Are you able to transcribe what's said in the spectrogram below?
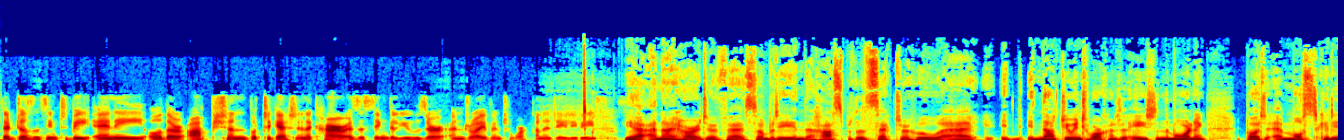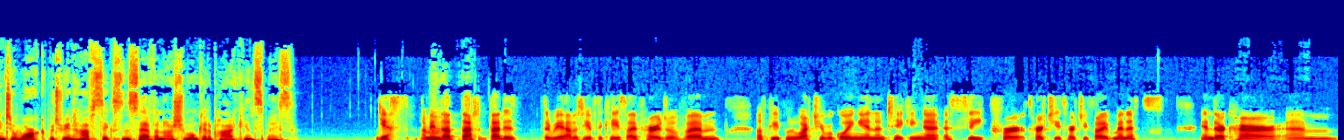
there doesn't seem to be any other option but to get in a car as a single user and drive into work on a daily basis. Yeah, and I heard of uh, somebody in the hospital sector who uh, not due into work until eight in the morning, but uh, must get into work between half six and seven, or she won't get a parking space. Yes, I mean that that that is the reality of the case. I've heard of um, of people who actually were going in and taking a, a sleep for 30, 35 minutes in their car um,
